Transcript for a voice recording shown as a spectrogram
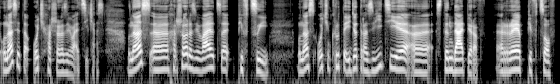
У нас это очень хорошо развивается сейчас. У нас э, хорошо развиваются певцы. У нас очень круто идет развитие э, стендаперов, рэп-певцов.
